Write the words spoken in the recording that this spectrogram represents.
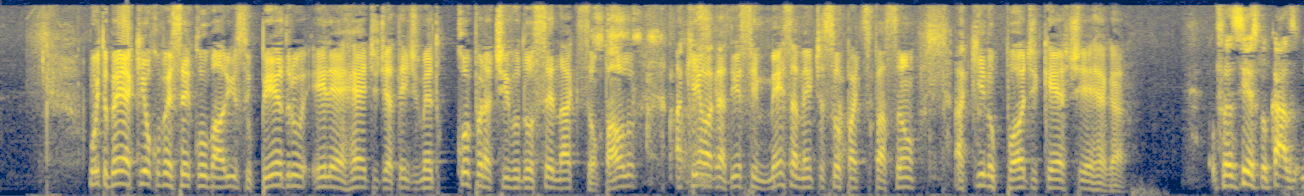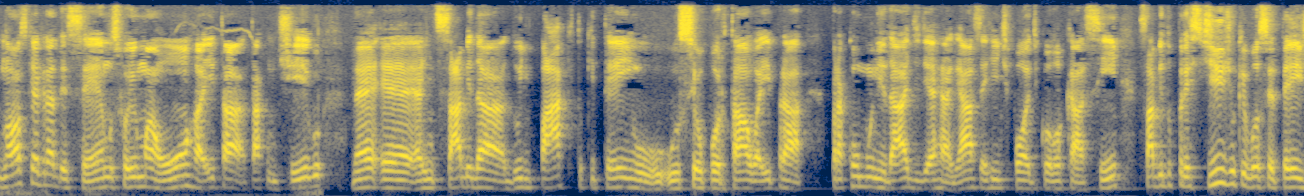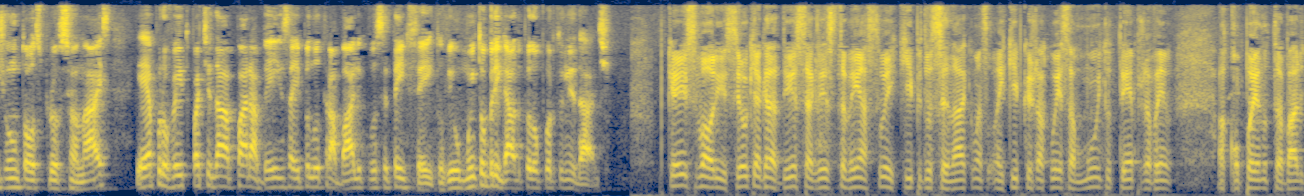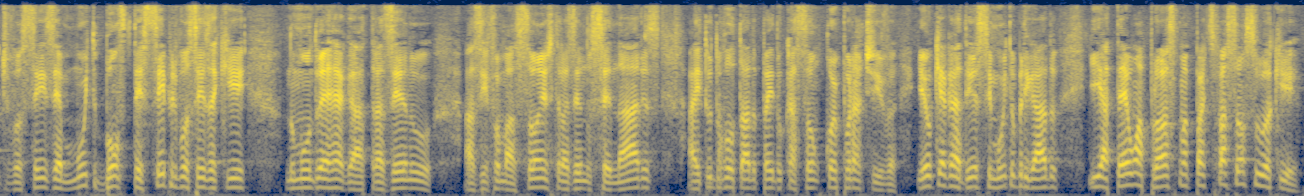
Muito bem, aqui eu conversei com o Maurício Pedro, ele é head de atendimento corporativo do Senac São Paulo, a quem eu agradeço imensamente a sua participação aqui no podcast RH. Francisco, caso nós que agradecemos, foi uma honra aí estar tá, tá contigo, né? É, a gente sabe da, do impacto que tem o, o seu portal aí para para a comunidade de RH, se a gente pode colocar assim, sabe do prestígio que você tem junto aos profissionais, e aí aproveito para te dar parabéns aí pelo trabalho que você tem feito, viu? Muito obrigado pela oportunidade. Que é isso, Maurício. Eu que agradeço, agradeço também a sua equipe do Senac, uma, uma, equipe que eu já conheço há muito tempo, já venho acompanhando o trabalho de vocês. É muito bom ter sempre vocês aqui no Mundo RH, trazendo as informações, trazendo cenários, aí tudo voltado para a educação corporativa. Eu que agradeço e muito obrigado e até uma próxima participação sua aqui.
